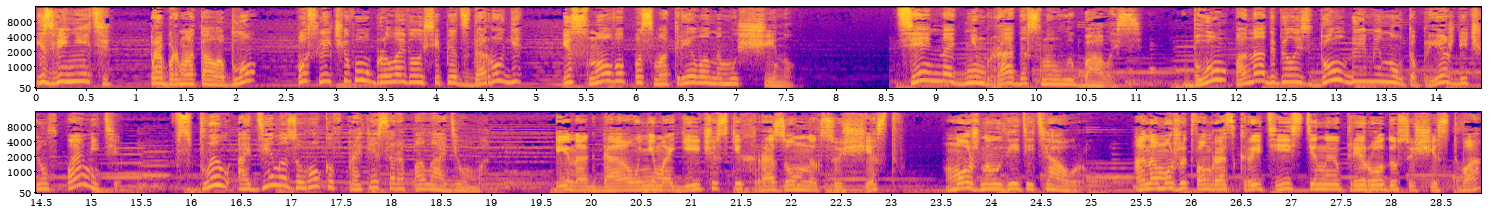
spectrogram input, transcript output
«Извините», — пробормотала Блум, после чего убрала велосипед с дороги и снова посмотрела на мужчину. Тень над ним радостно улыбалась. Блум понадобилась долгая минута, прежде чем в памяти всплыл один из уроков профессора Палладиума. Иногда у немагических разумных существ можно увидеть ауру. Она может вам раскрыть истинную природу существа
